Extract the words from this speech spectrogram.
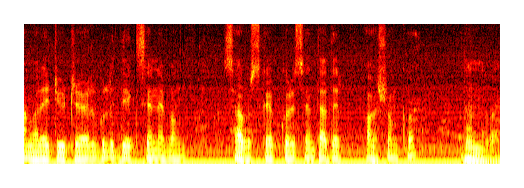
আমার এই টিউটোরিয়ালগুলো দেখছেন এবং সাবস্ক্রাইব করেছেন তাদের অসংখ্য ধন্যবাদ।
